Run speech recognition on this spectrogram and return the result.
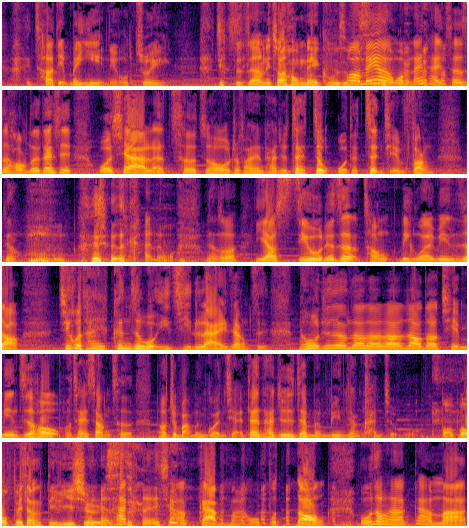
还差点被野牛追，就是只要你穿红内裤是不是？哦，没有，我们那台车是红的，但是我下了车之后，我就发现它就在正我的正前方，这样，嗯，就是看着我，我想说要死，我就这从另外一边绕。结果他也跟着我一起来这样子，然后我就这样绕绕绕绕到前面之后，我才上车，然后就把门关起来。但是他就是在门边这样看着我，宝宝非常 delicious。他可能想要干嘛？我不懂，我不懂他要干嘛。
